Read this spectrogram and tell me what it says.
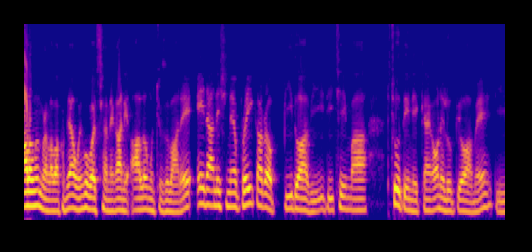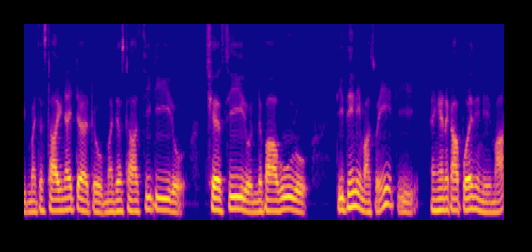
အားလုံးပဲမင်္ဂလာပါခင်ဗျာ Win Forward Channel ကနေအားလုံးကိုကြိုဆိုပါရစေ International Break ကတော့ပြီးသွားပြီဒီချိန်မှာတချို့တင်တွေကန်ကောင်းတယ်လို့ပြောရမယ်ဒီ Manchester United တို့ Manchester City တို့ Chelsea တို့ Liverpool တို့ဒီတင်းတွေမှာဆိုရင်ဒီနိုင်ငံတကာပွဲစဉ်တွေမှာ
